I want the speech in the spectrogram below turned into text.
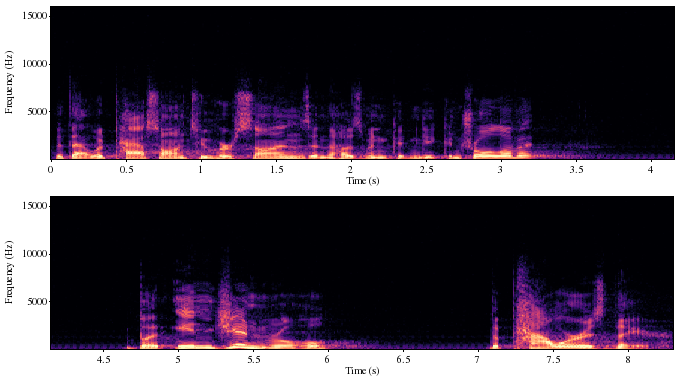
that that would pass on to her sons and the husband couldn't get control of it. But in general, the power is there.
